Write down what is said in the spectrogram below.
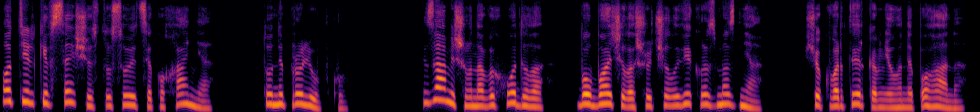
От тільки все, що стосується кохання, то не про любку. Заміж вона виходила, бо бачила, що чоловік розмазня, що квартирка в нього непогана,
